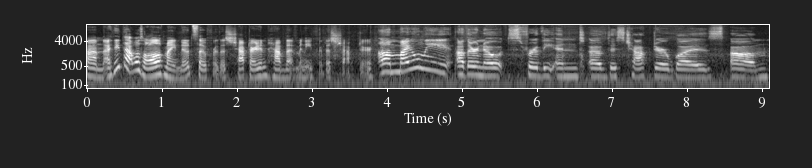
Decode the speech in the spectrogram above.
Um, I think that was all of my notes though for this chapter. I didn't have that many for this chapter. Um, my only other notes for the end of this chapter was um,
